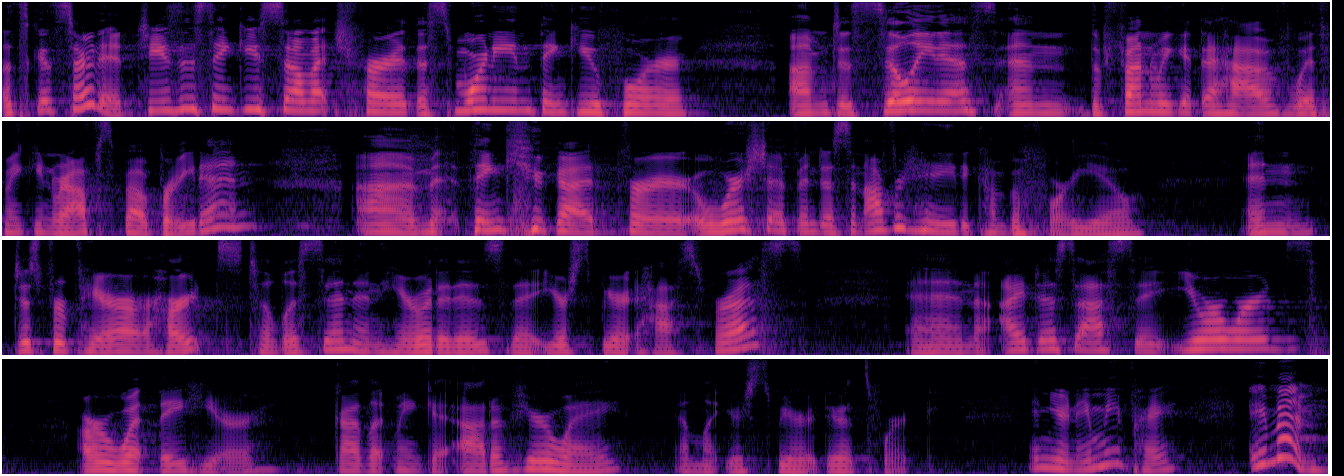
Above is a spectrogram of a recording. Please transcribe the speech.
Let's get started. Jesus, thank you so much for this morning. Thank you for um, just silliness and the fun we get to have with making raps about Braden. Um, thank you, God, for worship and just an opportunity to come before you and just prepare our hearts to listen and hear what it is that your Spirit has for us. And I just ask that your words are what they hear. God, let me get out of your way and let your Spirit do its work. In your name we pray. Amen.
